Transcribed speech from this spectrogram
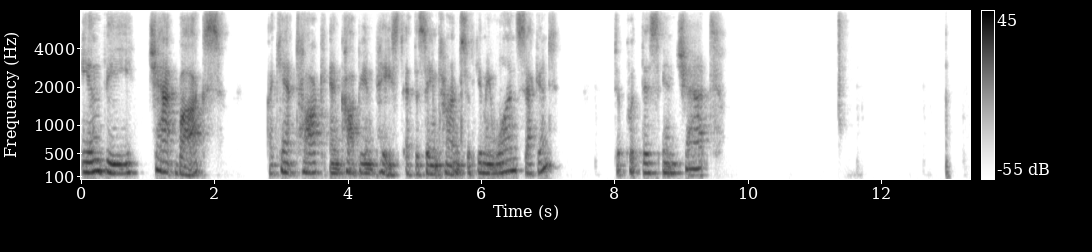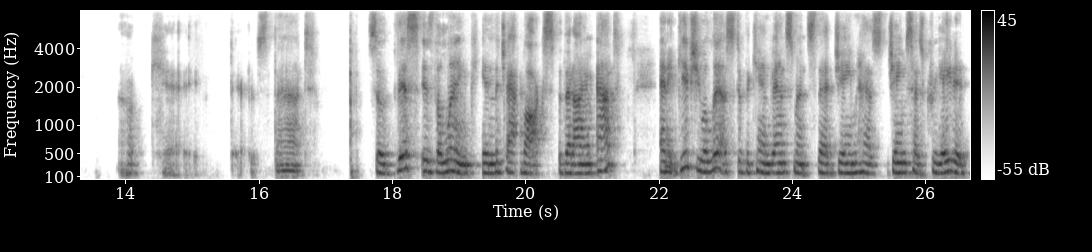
in the chat box I can't talk and copy and paste at the same time. So give me one second to put this in chat. Okay, there's that. So this is the link in the chat box that I am at, and it gives you a list of the Canvancements that James has, James has created.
